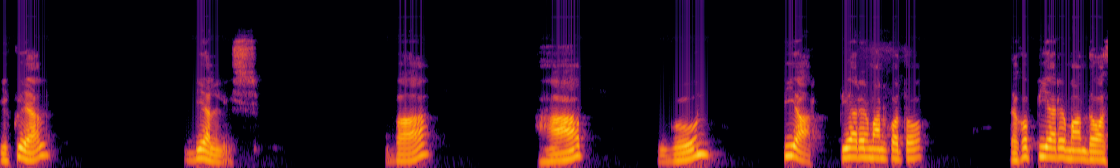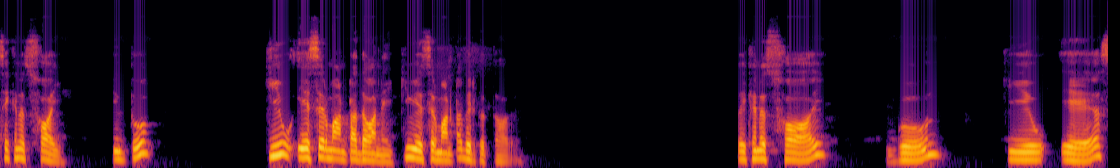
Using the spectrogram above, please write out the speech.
equal বিয়াল্লিশ বা হাফ গুণ পিয়ার। পিআরের মান কত? দেখো পিআরের মান দেওয়া আছে এখানে ছয়, কিন্তু কিউ এস এর মানটা দেওয়া নেই। কিউ এস এর মানটা বের করতে হবে। তো এখানে ছয় গুণ কিউ এস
